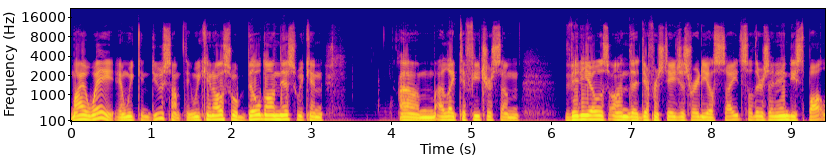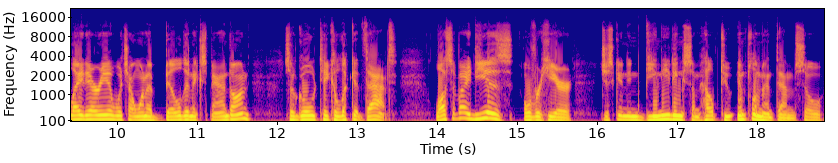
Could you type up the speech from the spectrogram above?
my way, and we can do something. We can also build on this. We can, um, I like to feature some videos on the different stages radio site. So there's an indie spotlight area, which I want to build and expand on. So go take a look at that. Lots of ideas over here, just going to be needing some help to implement them. So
